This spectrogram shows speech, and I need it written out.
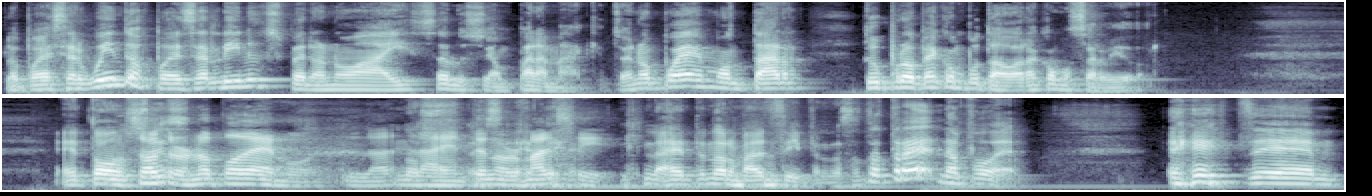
Lo puede ser Windows, puede ser Linux, pero no hay solución para Mac. Entonces no puedes montar tu propia computadora como servidor. Entonces, Nosotros no podemos. La, gente es- normal sí. La gente normal sí, pero nosotros tres no podemos. Este,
